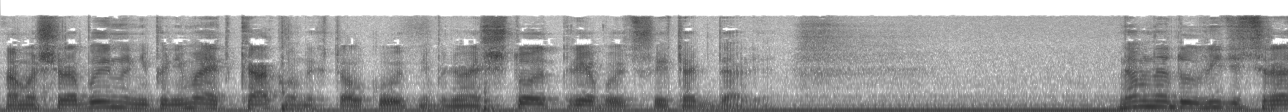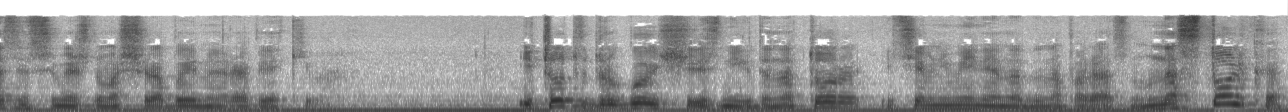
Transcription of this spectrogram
а Машрабейну не понимает, как он их толкует, не понимает, что требуется и так далее. Нам надо увидеть разницу между Машрабейну и Раби Акива. И тот, и другой через них дана Тора, и тем не менее она дана по-разному. Настолько,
